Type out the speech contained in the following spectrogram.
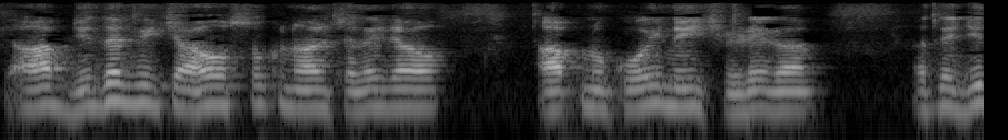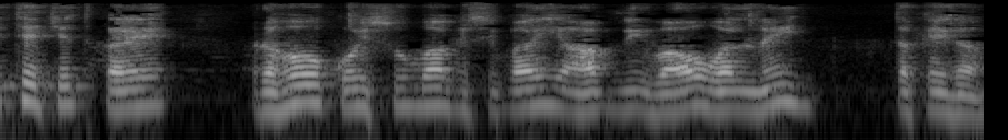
ਕਿ ਆਪ ਜਿੱਧਰ ਵੀ ਚਾਹੋ, ਸੁਖ ਨਾਲ ਚਲੇ ਜਾਓ, ਆਪ ਨੂੰ ਕੋਈ ਨਹੀਂ ਛੇੜੇਗਾ ਅਤੇ ਜਿੱਥੇ ਚਿੱਤ ਕਰੇ, ਰਹੋ, ਕੋਈ ਸੂਬਾ ਕੇ ਸਿਪਾਹੀ ਆਪ ਦੀ ਵਾਓ ਵੱਲ ਨਹੀਂ ਤੱਕੇਗਾ।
